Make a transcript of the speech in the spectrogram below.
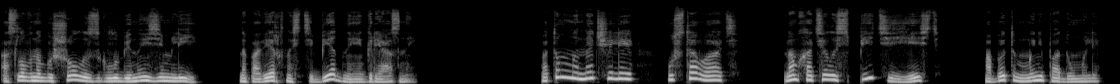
а словно бы шел из глубины земли, на поверхности бедной и грязной. Потом мы начали Уставать. Нам хотелось пить и есть. Об этом мы не подумали.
